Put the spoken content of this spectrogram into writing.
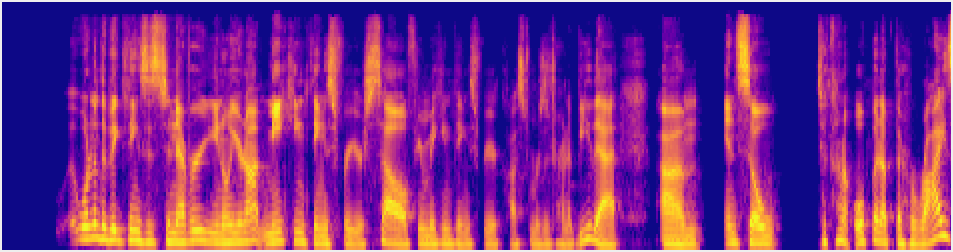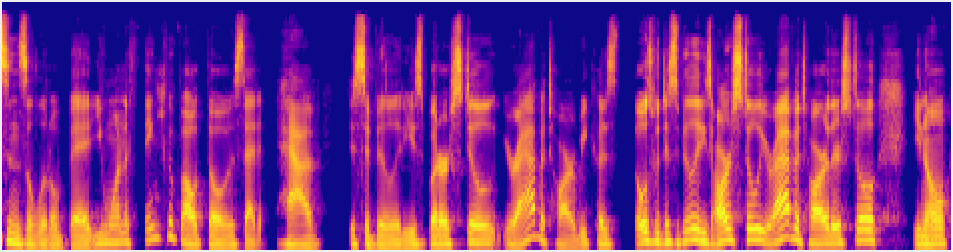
One of the big things is to never, you know, you're not making things for yourself. You're making things for your customers and trying to be that. Um, and so, to kind of open up the horizons a little bit, you want to think about those that have disabilities but are still your avatar because those with disabilities are still your avatar they're still you know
